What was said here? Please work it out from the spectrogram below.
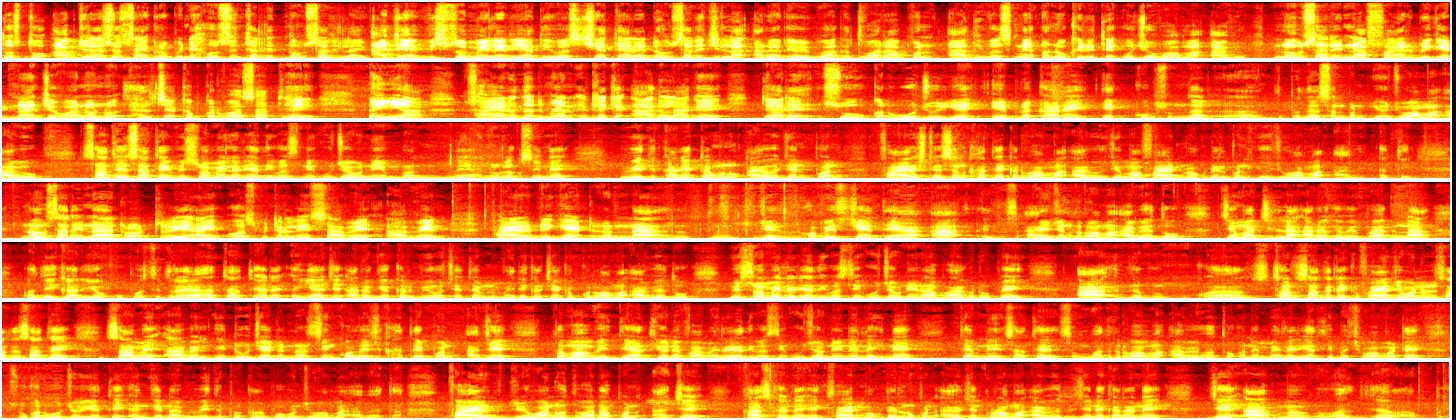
દોસ્તો, આપ જરા છો સાઈ સંચાલિત નવસારી લાઈવ આજે વિશ્વ મેલેરિયા દિવસ છે ત્યારે નવસારી જિલ્લા આરોગ્ય વિભાગ દ્વારા પણ આ દિવસને અનોખી રીતે ઉજવવામાં આવ્યું. નવસારીના ફાયર બ્રિગેડના જવાનોનો હેલ્થ ચેકઅપ કરવા સાથે અહીંયા ફાયર દરમિયાન એટલે કે આગ લાગે ત્યારે શું કરવું જોઈએ એ પ્રકારે એક ખૂબ સુંદર પ્રદર્શન પણ યોજવામાં આવ્યું. સાથે સાથે વિશ્વ મેલેરિયા દિવસની ઉજવણીને અનુલક્ષીને વિવિધ કાર્યક્રમોનું આયોજન પણ ફાયર સ્ટેશન ખાતે કરવામાં આવ્યું. જેમાં ફાયર મોકડ્રીલ પણ યોજવામાં આવી હતી. નવસારીના રોટરી આઈ હોસ્પિટલની સામે આવેલ ફાયર બ્રિગેડના જે ઓફિસ છે તે આ આયોજન કરવામાં આવ્યું હતું, જેમાં જિલ્લા આરોગ્ય વિભાગના અધિકારીઓ ઉપસ્થિત રહ્યા હતા. ત્યારે અહીંયા જે આરોગ્ય કર્મીઓ છે તેમનું મેડિકલ ચેકઅપ કરવામાં આવ્યું હતું. વિશ્વ મેલેરિયા દિવસની ઉજવણીના ભાગરૂપે આ સ્થળ સાથે એટલે કે ફાયર જવાનોની સાથે સાથે સામે આવેલ A to Z nursing college ખાતે પણ આજે તમામ વિદ્યાર્થીઓને ફા- મેલેરિયા દિવસની ઉજવણીને લઈને તેમની સાથે સંવાદ કરવામાં આવ્યો હતો અને મેલેરિયાથી બચવા માટે શું કરવું જોઈએ તે અંગેના વિવિધ પ્રકલ્પો પણ જોવામાં આવ્યા હતા. ફાયર જવાનો દ્વારા પણ આજે ખાસ કરીને એક ફાયર મોકડેલનું પણ આયોજન કરવામાં આવ્યું હતું, જેને કારણે જે આ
